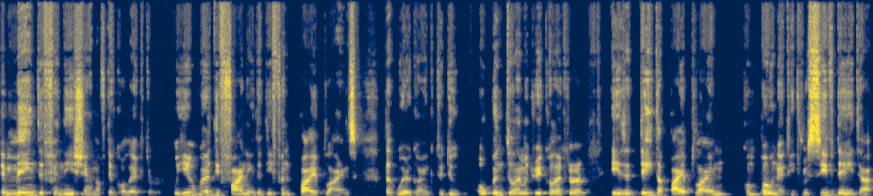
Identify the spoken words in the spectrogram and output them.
the main definition of the collector. Here we're defining the different pipelines that we're going to do. Open telemetry collector is a data pipeline component. It receives data,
